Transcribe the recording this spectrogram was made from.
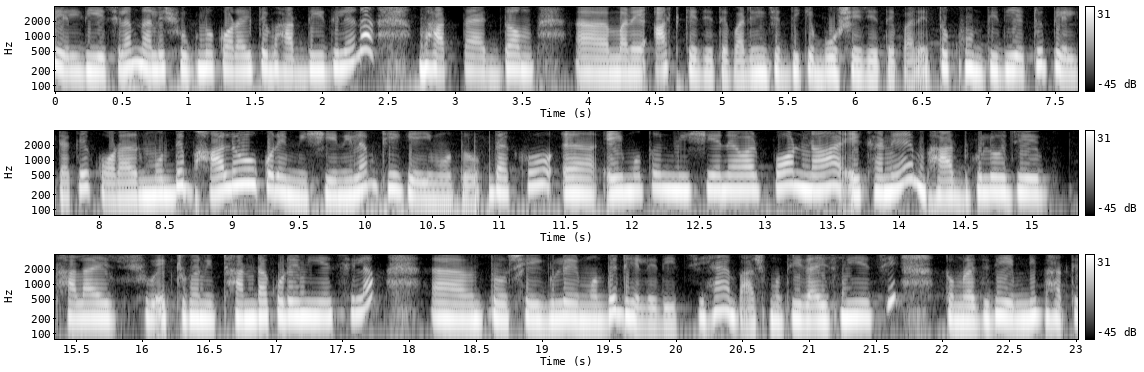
তেল দিয়েছিলাম, নাহলে শুকনো কড়াইতে ভাত দিয়ে দিলে না ভাতটা একদম মানে আটকে যেতে পারে, নিচের দিকে বসে যেতে পারে। তো খুন্তি দিয়ে একটু তেলটাকে কড়ার মধ্যে ভালো করে মিশিয়ে নিলাম, ঠিক এই মতো। দেখো এই মতন মিশিয়ে নেওয়ার পর না, এখানে ভাতগুলো যে থালায় একটুখানি ঠান্ডা করে নিয়েছিলাম তো সেইগুলো এর মধ্যে ঢেলে দিচ্ছি। হ্যাঁ বাসমতি রাইস নিয়েছি। তোমরা যদি এমনি ভাতে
